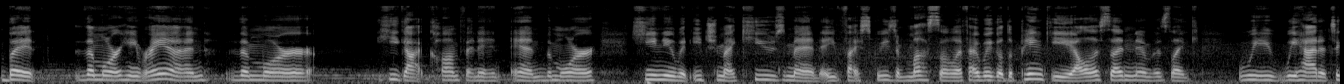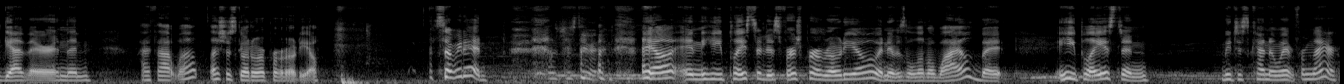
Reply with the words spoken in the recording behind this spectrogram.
but the more he ran, the more he got confident, and the more he knew what each of my cues meant. If I squeezed a muscle, if I wiggled a pinky, all of a sudden it was like we we had it together. And then I thought, well, let's just go to a pro rodeo. so we did. Let's just do it. yeah, and he placed in his first pro rodeo, and it was a little wild, but he placed, and we just kind of went from there.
